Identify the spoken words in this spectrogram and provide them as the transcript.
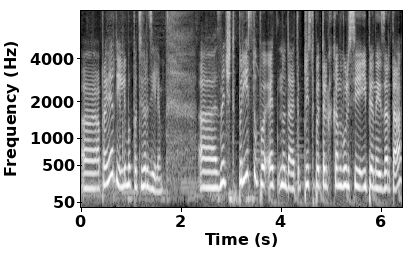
э, опровергли, либо подтвердили. Э, значит, приступы, это, ну да, это приступы только конвульсии и пена изо рта.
